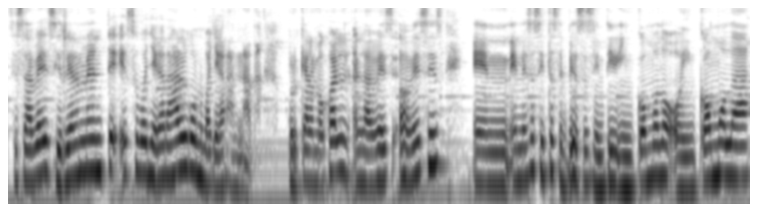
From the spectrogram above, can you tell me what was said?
se sabe si realmente eso va a llegar a algo o no va a llegar a nada, porque a lo mejor a, a veces en, en, esas citas te empiezas a sentir incómodo o incómoda,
